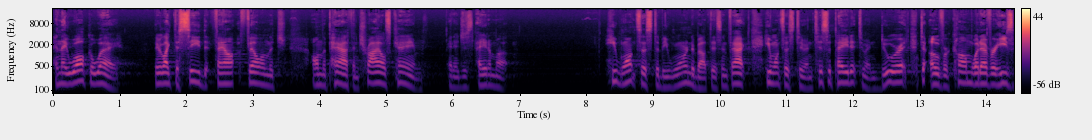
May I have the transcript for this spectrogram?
And they walk away. They're like the seed that fell, fell on, the, on the path, and trials came and it just ate them up. He wants us to be warned about this. In fact, he wants us to anticipate it, to endure it, to overcome whatever he's,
